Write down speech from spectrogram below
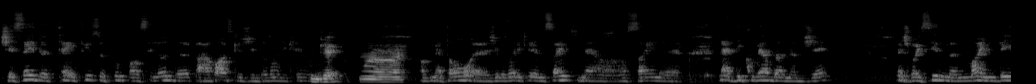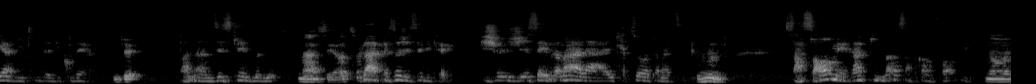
J'essaie de teinter ce flot de pensée-là de, par rapport à ce que j'ai besoin d'écrire. Ouais, ouais. Donc, mettons, euh, j'ai besoin d'écrire une scène qui met en, en scène euh, la découverte d'un objet. Ben, je vais essayer de me minder à des trucs de découverte pendant 10-15 minutes. Ah, c'est hot ça. Puis là, après ça, j'essaie d'écrire. Puis je- j'essaie vraiment à l'écriture automatique. là. Mhm. Ça sort, mais rapidement, ça prend forme. Ouais.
